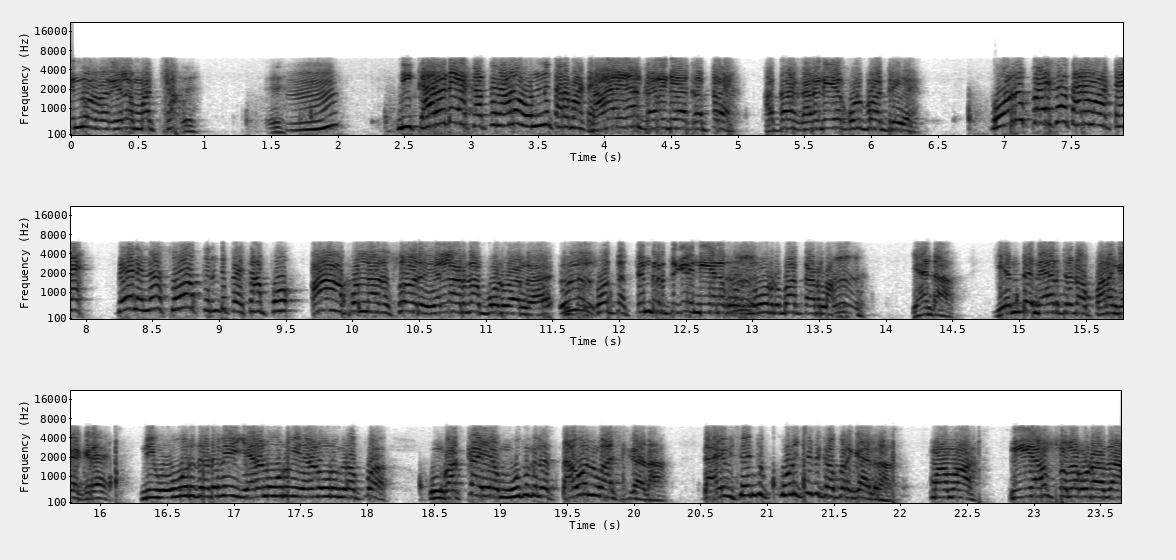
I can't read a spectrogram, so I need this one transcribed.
இன்னொரு வகையில மச்சான். நீ கரடியா கத்தினாலும் ஒண்ணு தர மாட்டேன் நான் ஏன் கரடியா கத்துறேன்? அதான் கரடியா குளிப்பாட்டுறிய ஒரு பைசா தர மாட்டேன் வேணும்னா சோ திருந்து பேசாம போ ஆ பொல்லாத சோறு எல்லாரும் தான் போடுவாங்க இந்த சோத்தை தின்றதுக்கே நீ எனக்கு ஒரு நூறு ரூபாய் தரலாம் ஏண்டா? எந்த நேரத்தோட பணம் கேக்குற? நீ ஒவ்வொரு தடவையும் இருநூறு இருநூறுங்கிறப்ப உங்க அக்கா என் முதுகுல தவல் வாசிக்காடா? தயவு செஞ்சு குடிச்சதுக்கு அப்புறம் கேடுறான் மாமா நீ யாரும் சொல்லக்கூடாதா?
